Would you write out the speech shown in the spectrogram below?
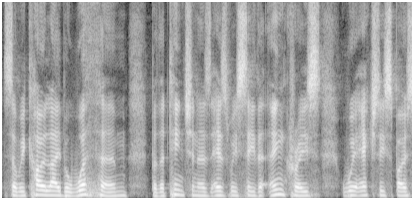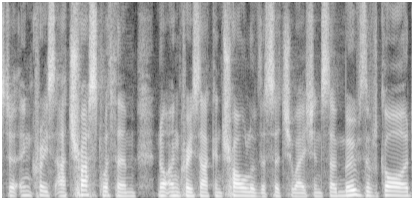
So we co labor with Him, but the tension is as we see the increase, we're actually supposed to increase our trust with Him, not increase our control of the situation. So moves of God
